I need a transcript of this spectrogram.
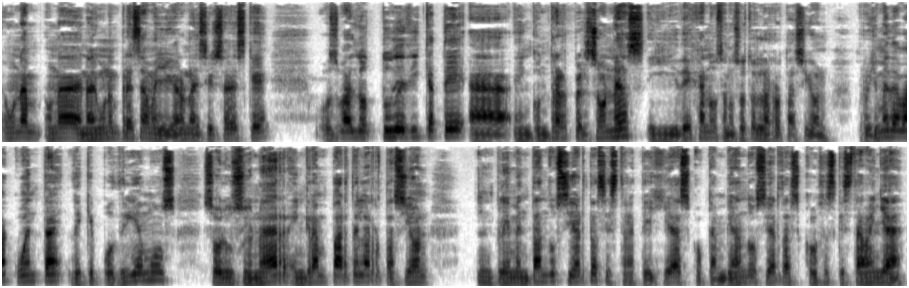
Una, una, en alguna empresa me llegaron a decir, ¿sabes qué? Osvaldo, tú dedícate a encontrar personas y déjanos a nosotros la rotación. Pero yo me daba cuenta de que podríamos solucionar en gran parte la rotación implementando ciertas estrategias o cambiando ciertas cosas que estaban ya,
